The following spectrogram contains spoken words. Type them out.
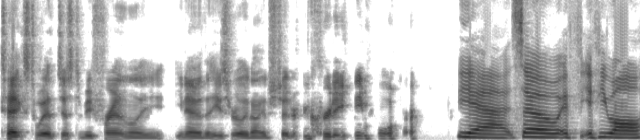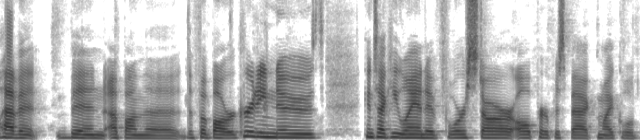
text with just to be friendly, you know, that he's really not interested in recruiting anymore. Yeah. So if if you all haven't been up on the the football recruiting news, Kentucky landed four star all purpose back Michael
